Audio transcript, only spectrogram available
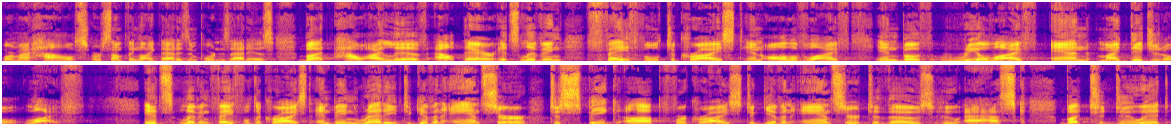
or my house or something like that, as important as that is, but how I live out there. It's living faithful to Christ in all of life, in both real life and my digital life. It's living faithful to Christ and being ready to give an answer, to speak up for Christ, to give an answer to those who ask, but to do it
